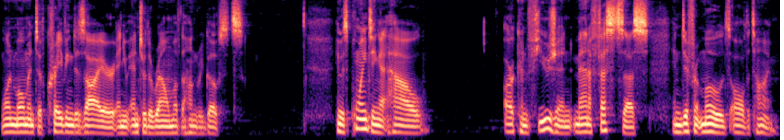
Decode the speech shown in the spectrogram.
One moment of craving desire and you enter the realm of the hungry ghosts. He was pointing at how our confusion manifests us in different modes all the time.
